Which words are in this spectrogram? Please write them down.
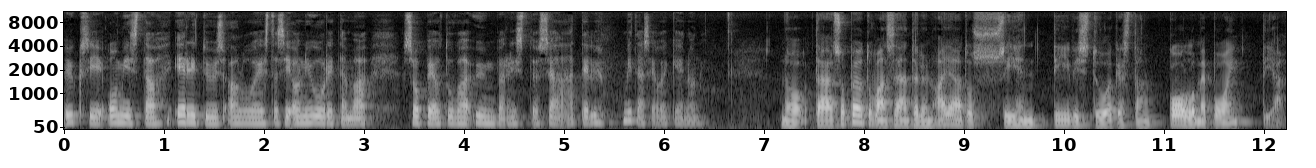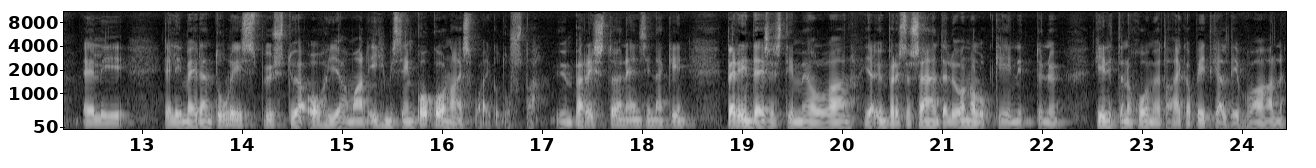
Yksi omista erityisalueistasi on juuri tämä sopeutuva ympäristösäätely. Mitä se oikein on? No, tämä sopeutuvan sääntelyn ajatus, siihen tiivistyy oikeastaan kolme pointtia. Eli Eli meidän tulisi pystyä ohjaamaan ihmisen kokonaisvaikutusta ympäristöön ensinnäkin. Perinteisesti me ollaan, ja ympäristösääntely on ollut kiinnittynyt, kiinnittänyt huomiota aika pitkälti vaan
